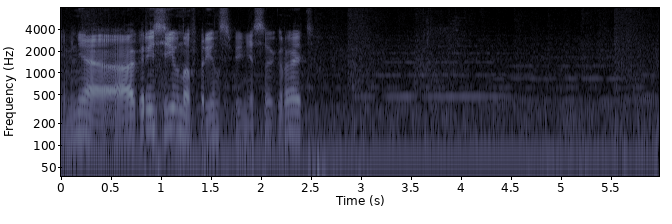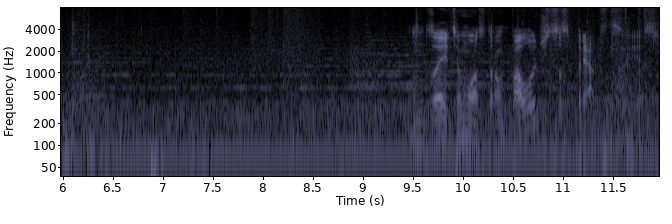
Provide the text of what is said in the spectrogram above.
И мне агрессивно, в принципе, не сыграть. За этим островом получится спрятаться, если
